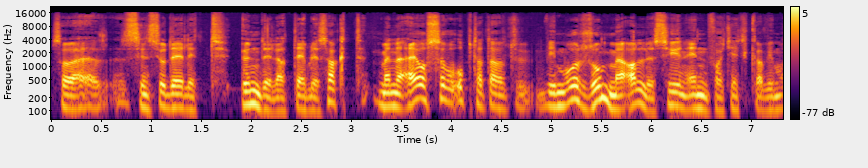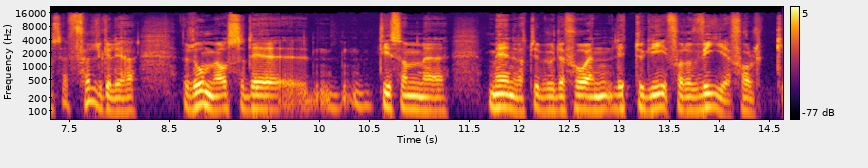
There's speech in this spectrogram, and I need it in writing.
Så jeg syns jo det er litt underlig at det blir sagt. Men jeg er også opptatt av at vi må romme alle syn innenfor kirka. Vi må selvfølgelig romme også det, de som eh, mener at vi burde få en liturgi for å vie folk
